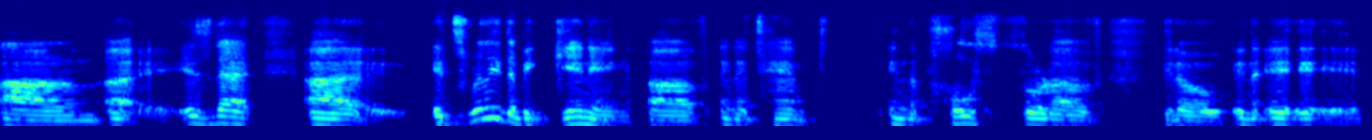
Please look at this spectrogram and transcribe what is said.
um, is that it's really the beginning of an attempt in the post sort of you know, in it,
